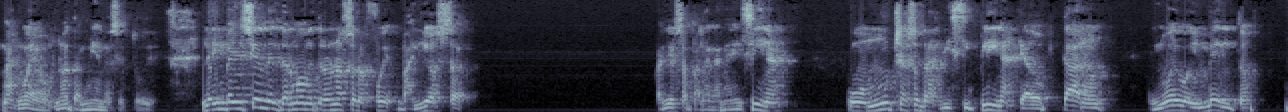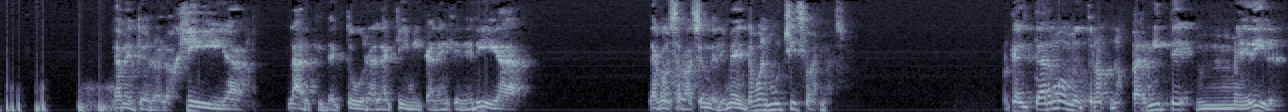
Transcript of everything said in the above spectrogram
más nuevos, ¿no? También los estudios. La invención del termómetro no solo fue valiosa, valiosa para la medicina, hubo muchas otras disciplinas que adoptaron el nuevo invento, la meteorología, la arquitectura, la química, la ingeniería, la conservación de alimentos, bueno, muchísimas más. Porque el termómetro nos permite medir,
